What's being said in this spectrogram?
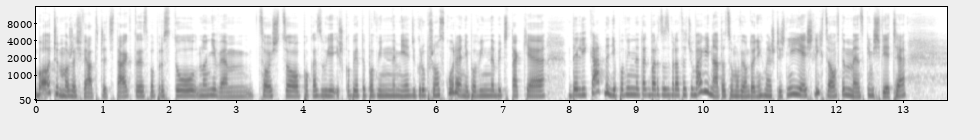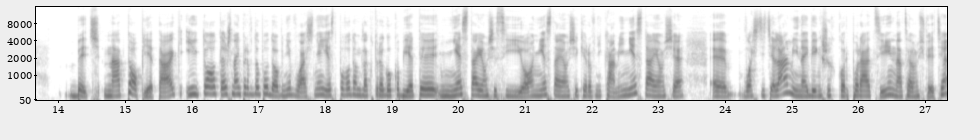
bo o czym może świadczyć, tak? To jest po prostu, no nie wiem, coś, co pokazuje, iż kobiety powinny mieć grubszą skórę, nie powinny być takie delikatne, nie powinny tak bardzo zwracać uwagi na to, co mówią do nich mężczyźni, jeśli chcą w tym męskim świecie być na topie, tak? I to też najprawdopodobniej właśnie jest powodem, dla którego kobiety nie stają się CEO, nie stają się kierownikami, nie stają się e, właścicielami największych korporacji na całym świecie,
